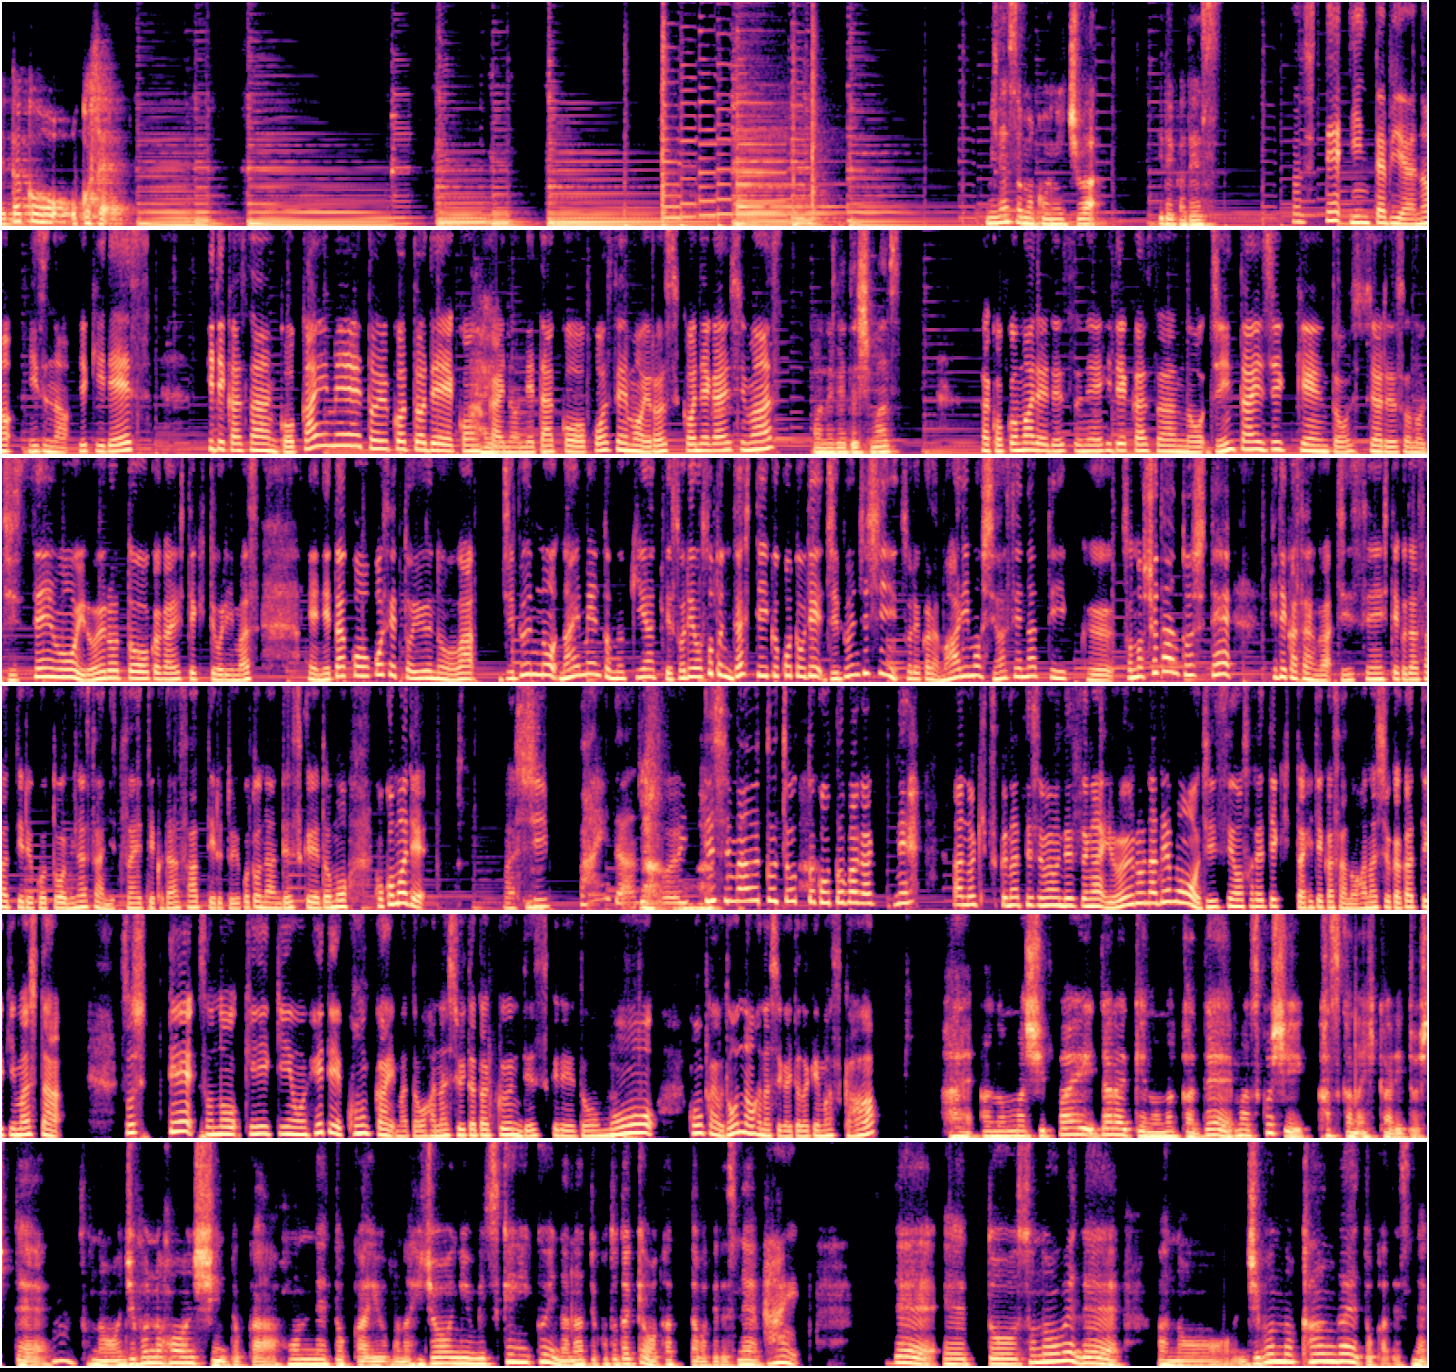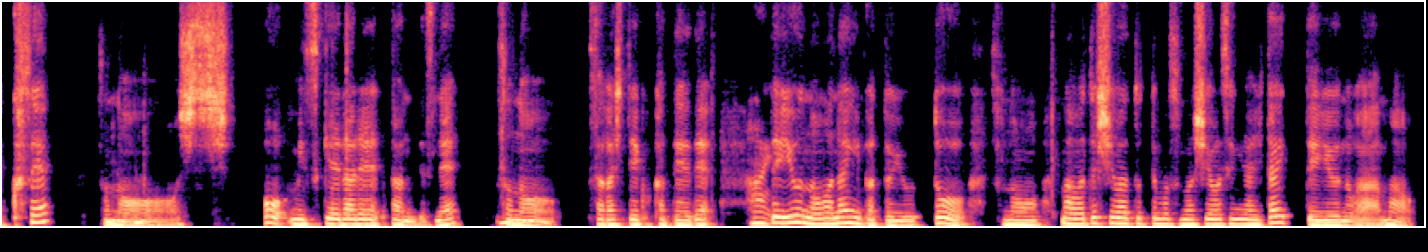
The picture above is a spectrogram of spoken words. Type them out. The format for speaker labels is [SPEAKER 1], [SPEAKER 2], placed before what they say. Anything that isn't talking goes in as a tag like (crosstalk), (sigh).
[SPEAKER 1] 寝た子を起こせ。
[SPEAKER 2] 皆様こんにちは。ひでかです。
[SPEAKER 3] そしてインタビュアーの水野ゆきです。ひでかさん5回目ということで、今回のネタ子を起こせもよろしくお願いします。
[SPEAKER 2] お願いいたします。
[SPEAKER 3] さあ、ここまでですね、ひでかさんの人体実験とおっしゃるその実践をいろいろとお伺いしてきております。えネタ子を起こせというのは、自分の内面と向き合ってそれを外に出していくことで自分自身、それから周りも幸せになっていく、その手段として、ひでかさんが実践してくださっていることを皆さんに伝えてくださっているということなんですけれども、ここまで、まあ、失敗談と言ってしまうとちょっと言葉がね、(laughs) あの、きつくなってしまうんですが、いろいろなでも実践をされてきたひでかさんのお話を伺ってきました。そして、その経験を経て、今回またお話をいただくんですけれども、今回はどんなお話がいただけますか？
[SPEAKER 2] はい。あの、まあ、失敗だらけの中で、まあ、少しかすかな光として、
[SPEAKER 3] うん
[SPEAKER 2] その自分の本心とか本音とかいうものは非常に見つけにくいんだなってことだけは分かったわけですね。
[SPEAKER 3] はい。
[SPEAKER 2] で、えーっと、その上で、あの、自分の考えとかですね、癖、その、しを見つけられたんですね。その、探していく過程で。
[SPEAKER 3] はい。
[SPEAKER 2] っていうのは何かというと、その、まあ私はとってもその幸せになりたいっていうのが、まあ、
